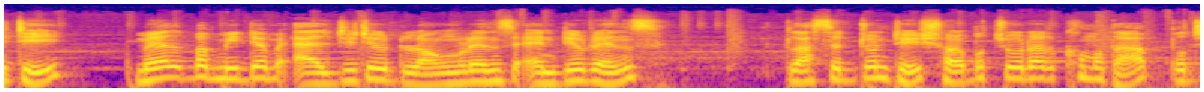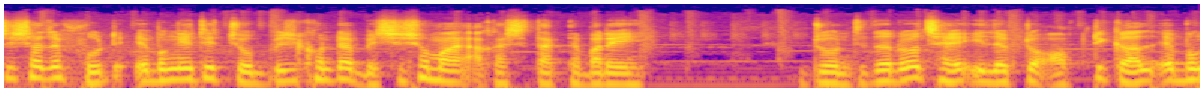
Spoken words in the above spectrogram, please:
এটি মেল বা medium altitude, long range endurance ক্লাসের ড্রোনটির সর্বোচ্চ ওড়ার ক্ষমতা পঁচিশ হাজার ফুট এবং এটি চব্বিশ ঘণ্টা বেশি সময় আকাশে থাকতে পারে। ড্রোনটিতে রয়েছে ইলেকট্রো অপটিক্যাল এবং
